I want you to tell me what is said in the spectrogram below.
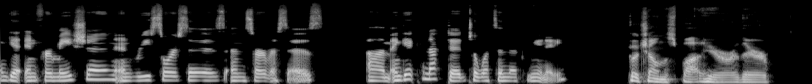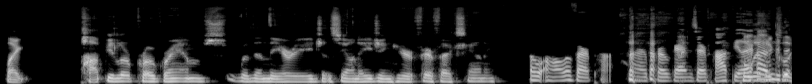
and get information and resources and services um, and get connected to what's in their community. Put you on the spot here. Are there like popular programs within the Area Agency on Aging here at Fairfax County? Oh, all of our po- our programs are popular. politically,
